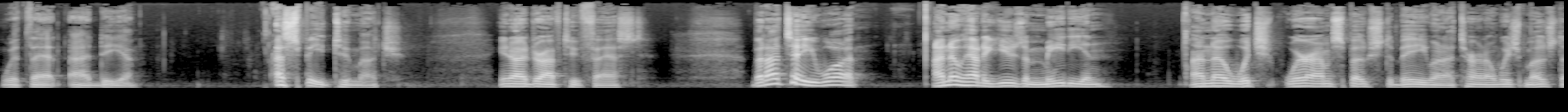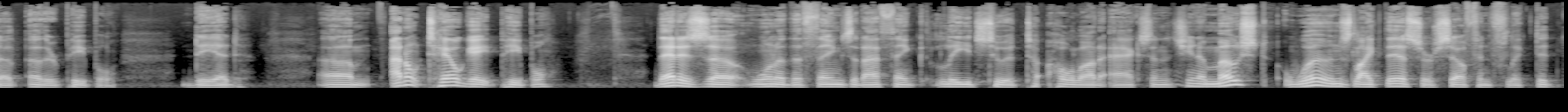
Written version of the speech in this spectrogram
with that idea. I speed too much. You know, I drive too fast. But I tell you what, I know how to use a median. I know which where I'm supposed to be when I turn. I wish most other people did. Um, I don't tailgate people that is uh, one of the things that I think leads to a t- whole lot of accidents. You know, most wounds like this are self inflicted.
